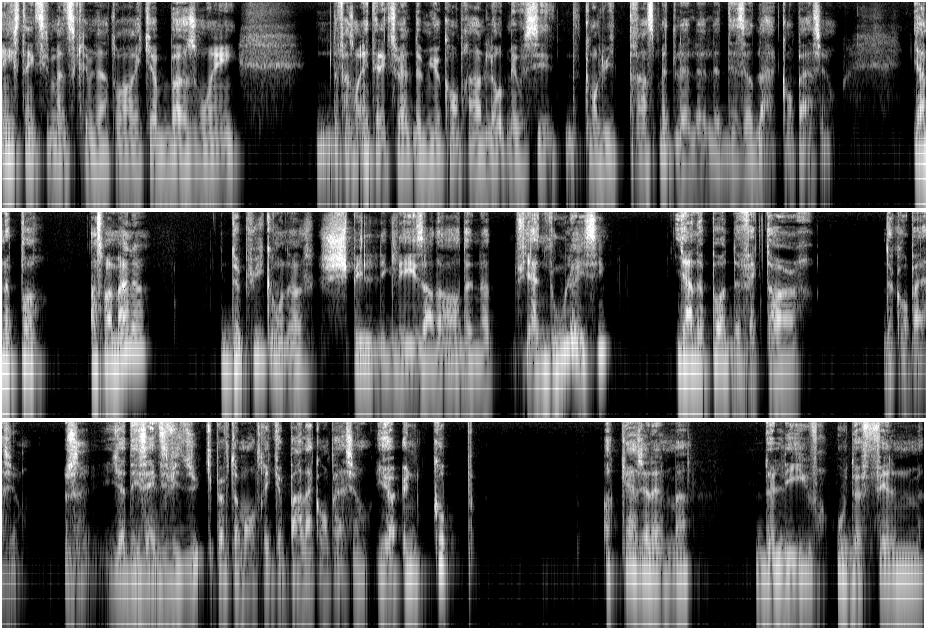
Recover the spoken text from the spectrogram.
instinctivement discriminatoire et qu'il a besoin de façon intellectuelle de mieux comprendre l'autre, mais aussi qu'on lui transmette le, le- le désir de la compassion. Il n'y en a pas. En ce moment, là, depuis qu'on a chippé l'Église en dehors de notre vie à nous, là, ici, il n'y en a pas de vecteur de compassion. Il y a des individus qui peuvent te montrer que par la compassion, il y a une coupe occasionnellement de livres ou de films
